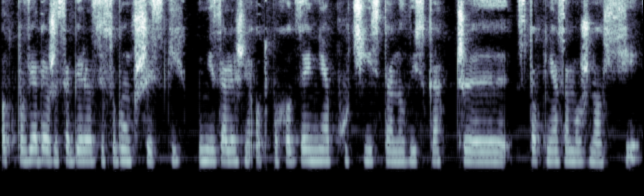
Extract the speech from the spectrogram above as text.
Odpowiada, że zabiera ze sobą wszystkich, niezależnie od pochodzenia, płci, stanowiska czy stopnia zamożności.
